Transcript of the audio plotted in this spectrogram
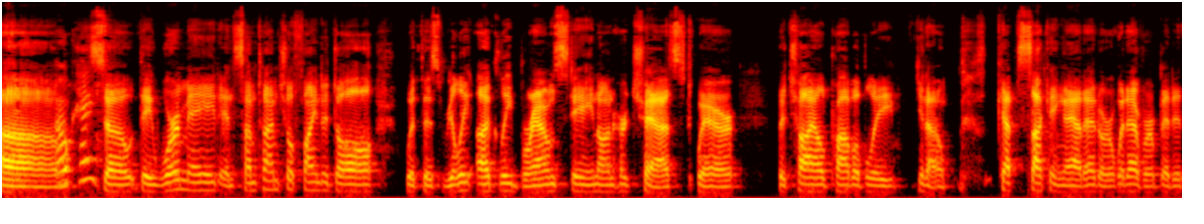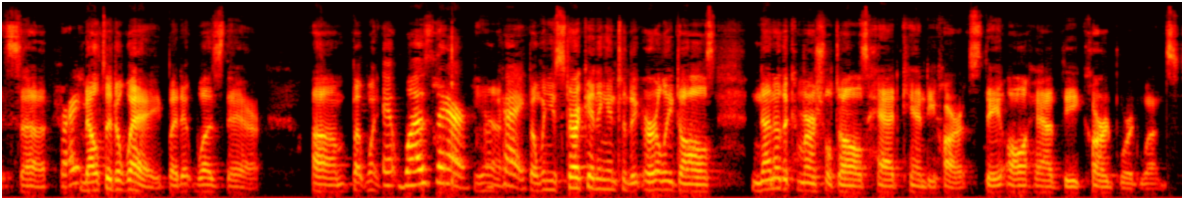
Um, Okay. So they were made, and sometimes you'll find a doll with this really ugly brown stain on her chest where the child probably, you know, kept sucking at it or whatever, but it's uh, Right? melted away, but it was there. Um, but when, It was there. yeah. Okay. But when you start getting into the early dolls, none of the commercial dolls had candy hearts. They all had the cardboard ones.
